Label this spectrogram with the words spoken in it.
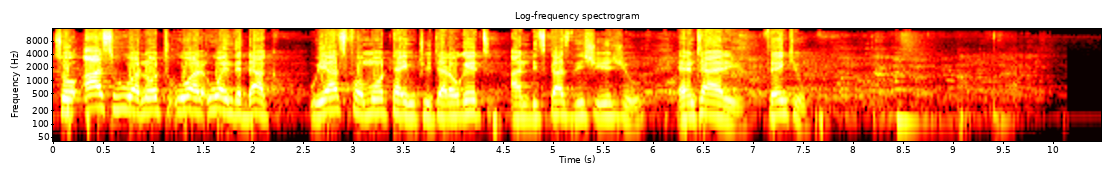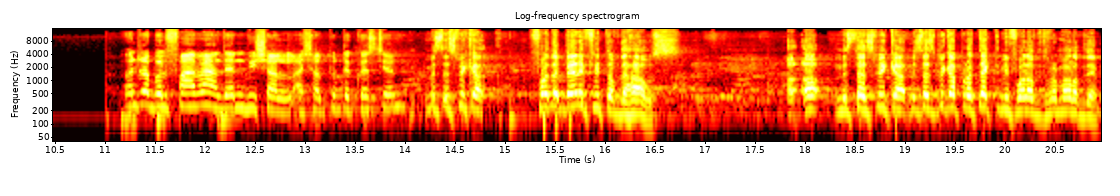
So us who are not, who are, who are in the dark, we ask for more time to interrogate and discuss this issue entirely. Thank you. Honorable Farah, and then we shall, I shall put the question. Mr. Speaker, for the benefit of the House, uh, oh, Mr. Speaker, Mr. Speaker, protect me from all of, from all of them.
